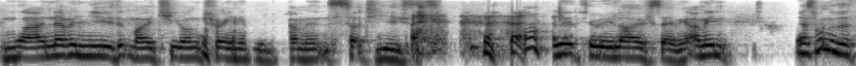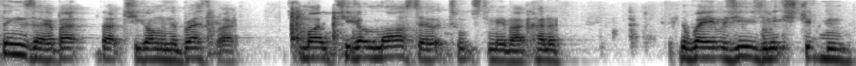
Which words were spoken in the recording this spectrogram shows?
No, I never knew that my qigong training would come in such use. Literally life saving. I mean, that's one of the things though about about qigong and the breath work my qigong master talks to me about kind of the way it was used in extreme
